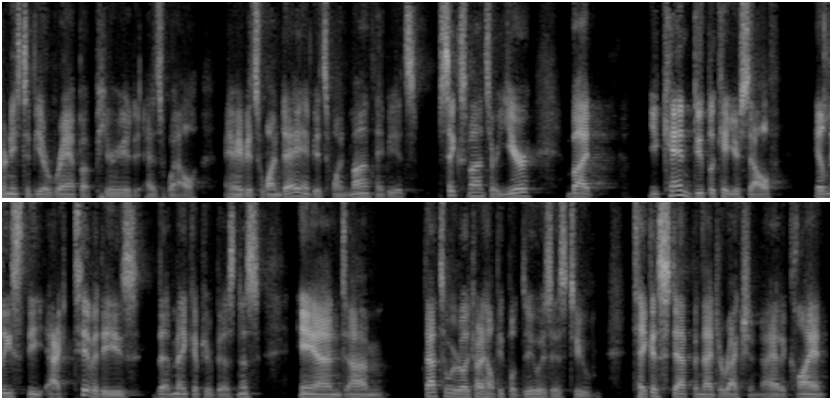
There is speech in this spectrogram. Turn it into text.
there needs to be a ramp up period as well. And maybe it's one day, maybe it's one month, maybe it's six months or a year. But you can duplicate yourself, at least the activities that make up your business. And um, that's what we really try to help people do is, is to take a step in that direction. I had a client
